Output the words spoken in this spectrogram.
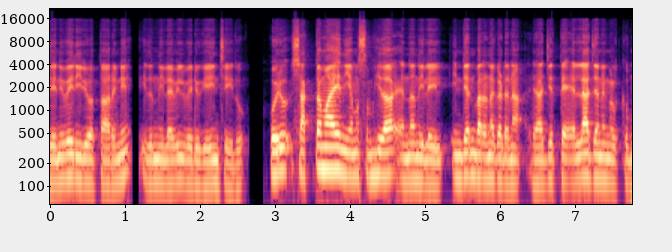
ജനുവരി ഇരുപത്തി ആറിന് ഇത് നിലവിൽ വരികയും ചെയ്തു. ഒരു ശക്തമായ നിയമസംഹിത എന്ന നിലയിൽ ഇന്ത്യൻ ഭരണഘടന രാജ്യത്തെ എല്ലാ ജനങ്ങൾക്കും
